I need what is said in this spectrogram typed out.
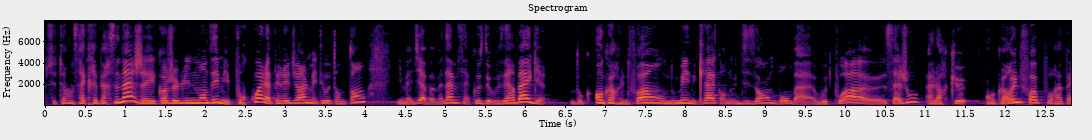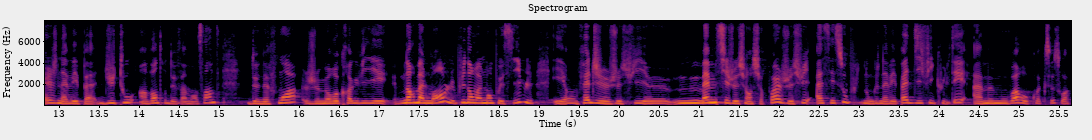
c'était un sacré personnage. Et quand je lui ai demandé, mais pourquoi la péridurale mettait autant de temps, il m'a dit, ah bah madame, c'est à cause de vos airbags. Donc encore une fois, on nous met une claque en nous disant, bon bah votre poids, euh, ça joue. Alors que, encore une fois, pour rappel, je n'avais pas du tout un ventre de femme enceinte de 9 mois. Je me recroquevillais normalement, le plus normalement possible. Et en fait, je, suis, euh, même si je suis en surpoids, je suis assez souple. Donc je n'avais pas de difficulté à me mouvoir ou quoi que ce soit.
